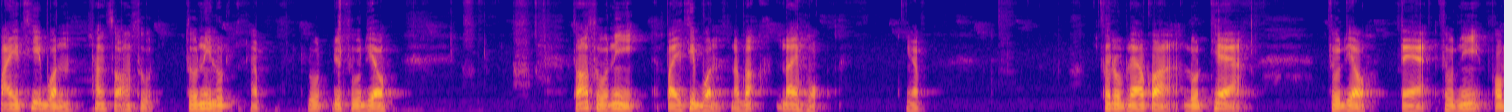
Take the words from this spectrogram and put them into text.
ไปที่บนทั้งสองสูตรสูตรนี้หลุดครับหลุดอยู่สูตรเดียวสองสูตรนี้ไปที่บนนะครับได้หกนี่ครับ สรุปแล้วก็หลุดแค่สูตรเดียว แต่สูตรนี้ผม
